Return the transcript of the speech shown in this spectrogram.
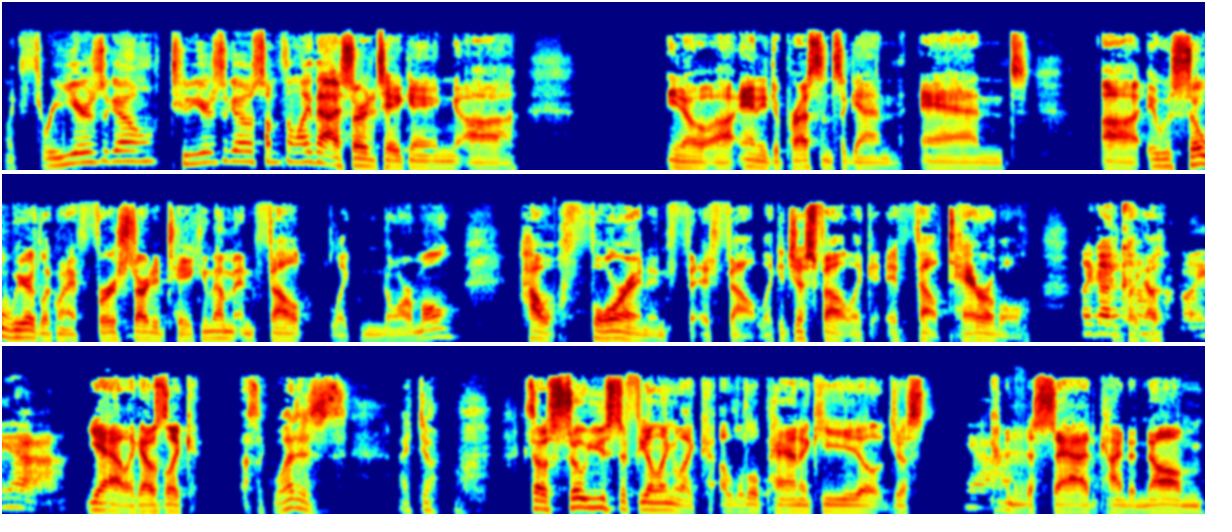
like three years ago, two years ago, something like that, I started taking, uh, you know, uh, antidepressants again, and uh, it was so weird. Like when I first started taking them and felt like normal, how foreign and f- it felt. Like it just felt like it felt terrible. like Like I- uncomfortable yeah Yeah, like I was like, I was like, what is? I don't because I was so used to feeling like a little panicky, just yeah kind of sad, kind of numb.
